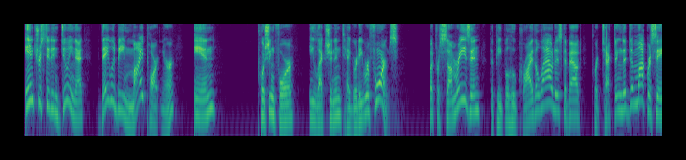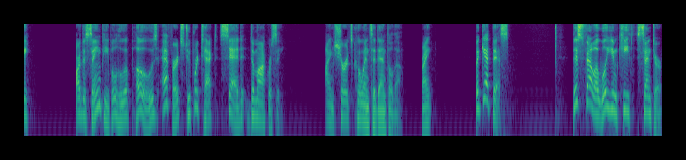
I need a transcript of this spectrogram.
interested in doing that, they would be my partner in pushing for election integrity reforms. But for some reason, the people who cry the loudest about protecting the democracy are the same people who oppose efforts to protect said democracy. I'm sure it's coincidental, though, right? But get this this fellow, William Keith Senter,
